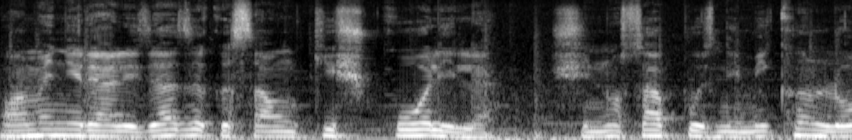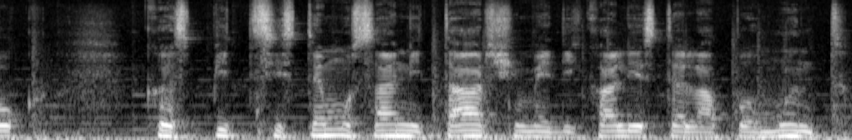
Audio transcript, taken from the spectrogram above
oamenii realizează că s-au închis școlile și nu s-a pus nimic în loc, că sistemul sanitar și medical este la pământ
